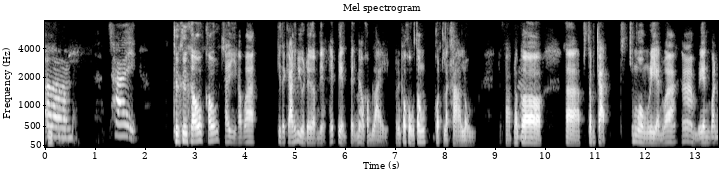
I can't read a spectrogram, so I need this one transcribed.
เออใช่ คือคือเขาเขาใช่ครับว่ากิจการที่มีอยู่เดิมเนี่ยให้เปลี่ยนเป็นไม่เอากำไร มันก็คงต้องกดราคาลงนะครับ แล้วก็จำกัด ชั่วโมงเรียนว่าห้ามเรียนวัน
